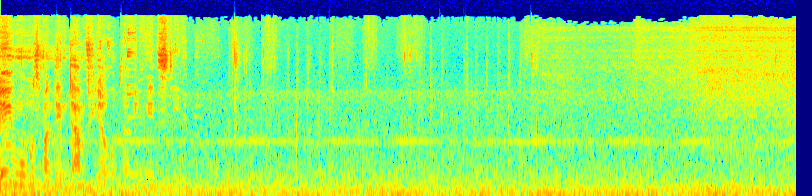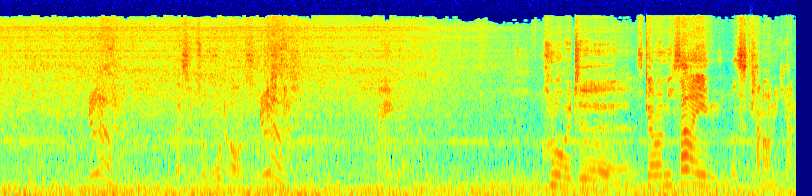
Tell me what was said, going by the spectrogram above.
Irgendwo muss man den Dampf wieder runterreden, den Steam. Das sieht so rot aus, so richtig. Na egal. Oh Leute, das kann doch nicht sein. Das kann doch nicht an.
